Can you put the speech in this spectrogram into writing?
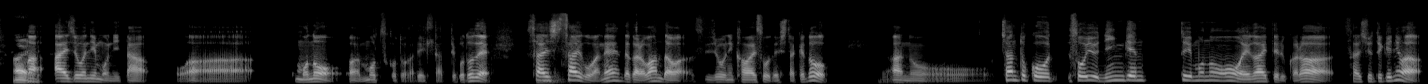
はい。まあ、愛情にも似たあーものをあ持つことができたってことで、最最後はね、だからワンダは非常にかわいそうでしたけど、あのーちゃんとこう、そういう人間というものを描いてるから、最終的には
